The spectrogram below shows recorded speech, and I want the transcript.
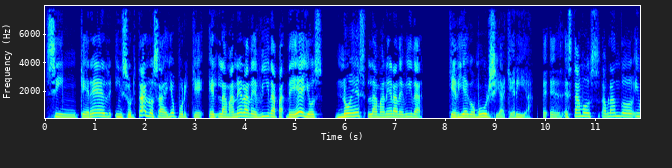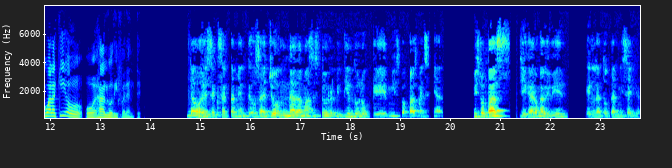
sin querer insultarlos a ellos porque la manera de vida de ellos no es la manera de vida que Diego Murcia quería. E, e, ¿Estamos hablando igual aquí o, o es algo diferente? No, es exactamente. O sea, yo nada más estoy repitiendo lo que mis papás me enseñaron. Mis papás llegaron a vivir en la total miseria.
